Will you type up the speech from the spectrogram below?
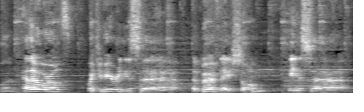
Hello world! What you're hearing is uh, a birthday song. It is uh,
